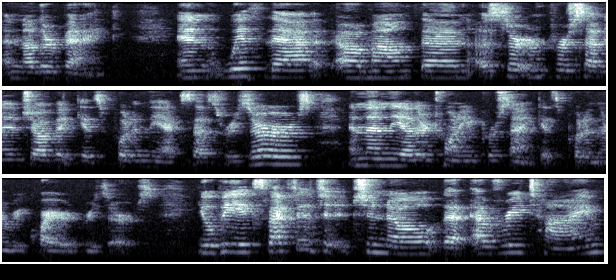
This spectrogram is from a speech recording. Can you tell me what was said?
another bank. And with that amount, then a certain percentage of it gets put in the excess reserves, and then the other 20% gets put in the required reserves. You'll be expected to, to know that every time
